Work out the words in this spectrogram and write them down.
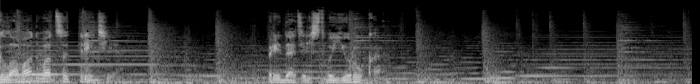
Глава 23. Предательство Юрука.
